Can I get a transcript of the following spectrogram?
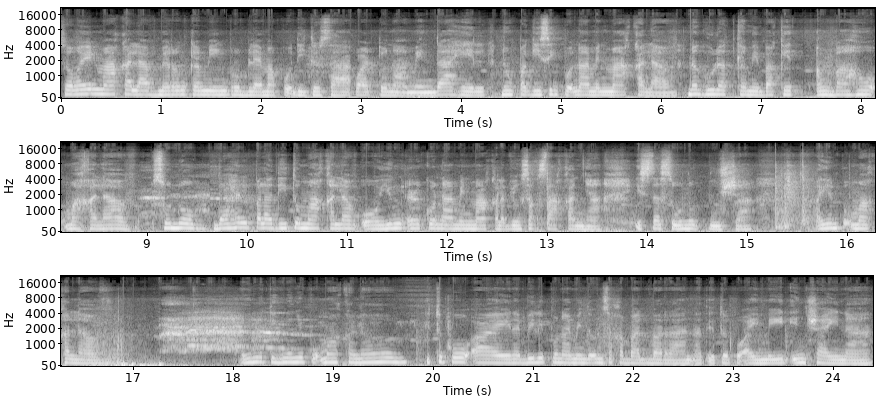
So ngayon mga kalab, meron kaming problema po dito sa kwarto namin dahil nung pagising po namin mga kalab, nagulat kami bakit ang baho mga kalab, sunog. Dahil pala dito mga kalab, o yung aircon namin mga kalab, yung saksakan niya is nasunog po siya. Ayun po mga kalab, Ayun, tignan niyo po mga kalaw. Ito po ay nabili po namin doon sa Kabadbaran at ito po ay made in China.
